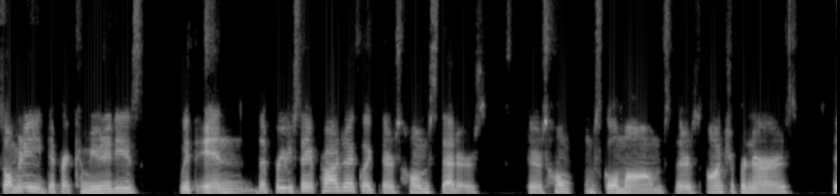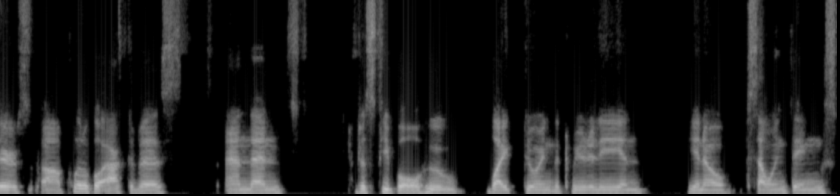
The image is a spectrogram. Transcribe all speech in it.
so many different communities within the free state project like there's homesteaders there's homeschool moms there's entrepreneurs there's uh, political activists and then just people who like doing the community and you know selling things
